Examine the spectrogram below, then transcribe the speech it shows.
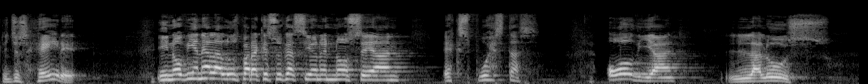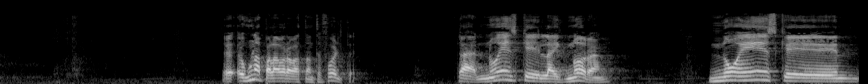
They just hate it. Y no viene a la luz para que sus acciones no sean expuestas. Odian la luz. Es una palabra bastante fuerte. No es que la ignoran, no es que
